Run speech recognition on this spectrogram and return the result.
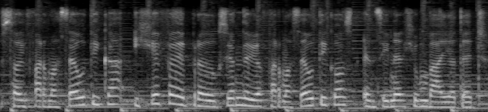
soy farmacéutica y jefe de producción de biofarmacéuticos en Synergium Biotech.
